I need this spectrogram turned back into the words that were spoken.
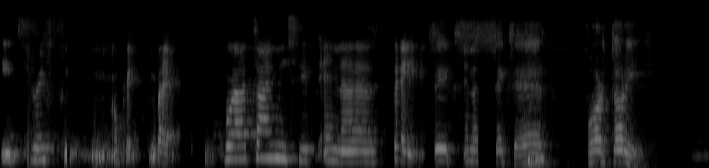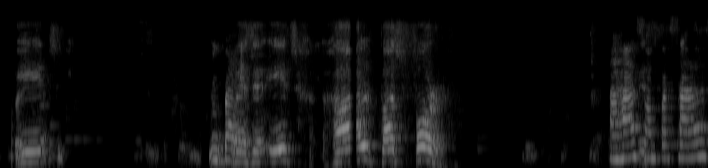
It's 3:15. Ok, vaya. What time is it en la 6? 6, En la- 6, eh, 4.30. It's, pues, it's half past 4. Ajá, son pasadas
